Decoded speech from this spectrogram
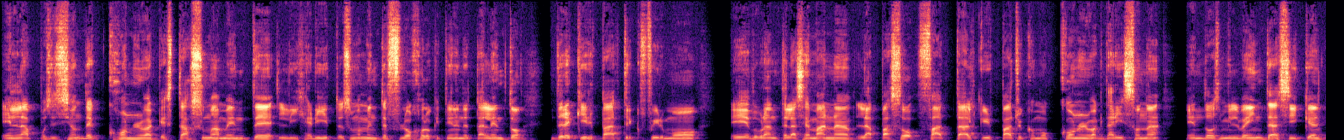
en la posición de cornerback está sumamente ligerito, es sumamente flojo lo que tienen de talento. Derek Kirkpatrick firmó eh, durante la semana, la pasó fatal Kirkpatrick como cornerback de Arizona en 2020, así que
